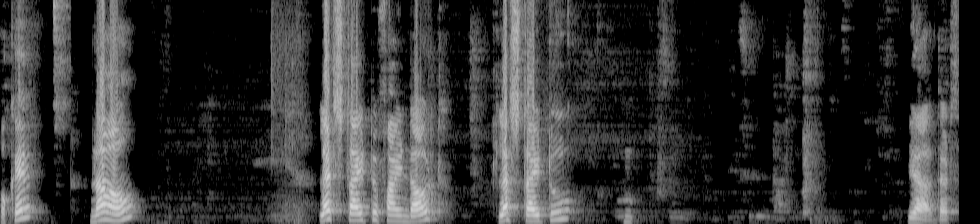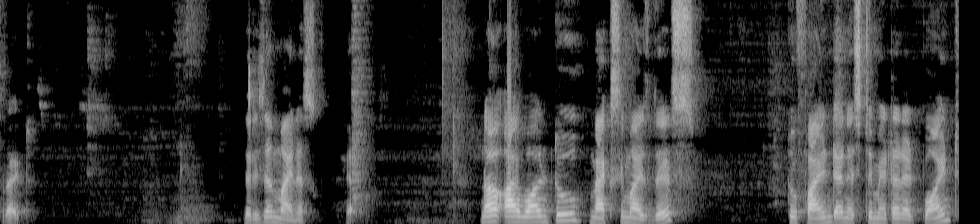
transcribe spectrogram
Okay. Now, let us try to find out, let us try to, yeah that is right, there is a minus here. Now I want to maximize this to find an estimator at point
